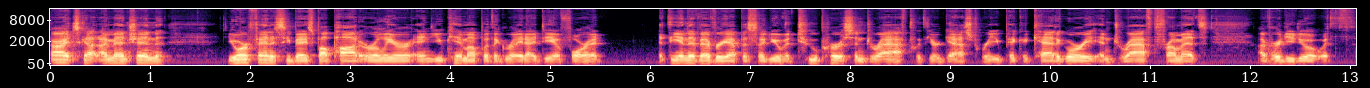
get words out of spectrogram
all right, Scott, I mentioned your fantasy baseball pod earlier, and you came up with a great idea for it at the end of every episode, you have a two person draft with your guest where you pick a category and draft from it. I've heard you do it with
